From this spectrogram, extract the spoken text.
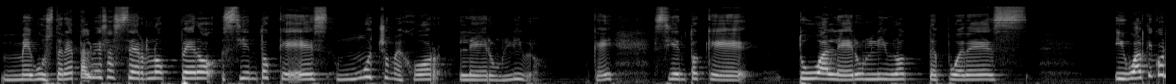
Me gustaría tal vez hacerlo, pero siento que es mucho mejor leer un libro. ¿ok? Siento que tú al leer un libro te puedes, igual que con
